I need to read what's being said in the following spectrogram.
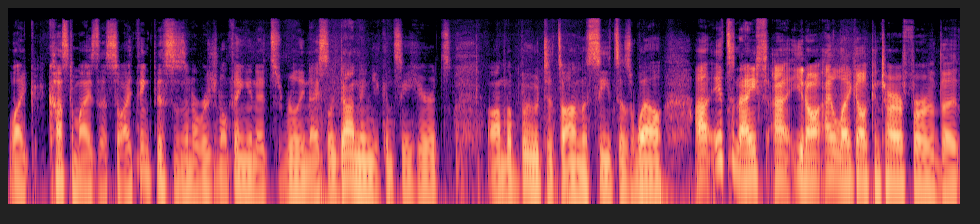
like customize this. So I think this is an original thing and it's really nicely done. And you can see here it's on the boot, it's on the seats as well. Uh, it's nice. Uh, you know, I like Alcantara for the,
